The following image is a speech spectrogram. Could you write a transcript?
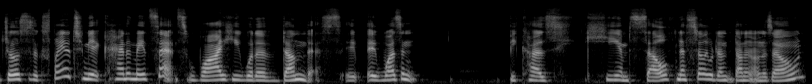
Joseph explained it to me, it kind of made sense why he would have done this. It, it wasn't because he himself necessarily would have done it on his own,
